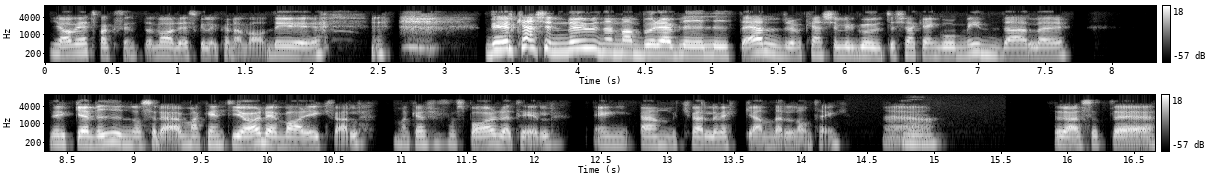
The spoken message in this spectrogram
Jag vet faktiskt inte vad det skulle kunna vara. Det är, det är väl kanske nu när man börjar bli lite äldre och kanske vill gå ut och käka en god middag eller dricka vin och sådär. Man kan inte göra det varje kväll. Man kanske får spara det till en, en kväll i veckan eller någonting. Eh, Mm. Sådär, så att, eh,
